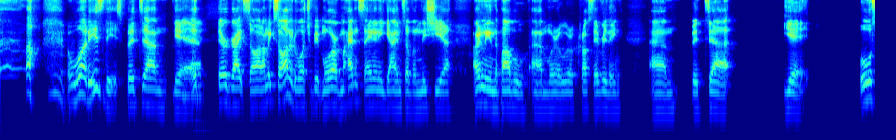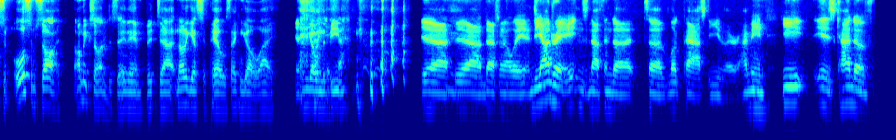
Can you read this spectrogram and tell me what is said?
what is this? But um, yeah, yeah. They're a great side. I'm excited to watch a bit more of them. I hadn't seen any games of them this year, only in the bubble um, where we're across everything. Um, but uh, yeah, awesome, awesome side. I'm excited to see them, but uh, not against the Pels. They can go away. They can go in the bin. yeah, yeah, definitely. And DeAndre Ayton's nothing to to look past either. I mean, he is kind of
